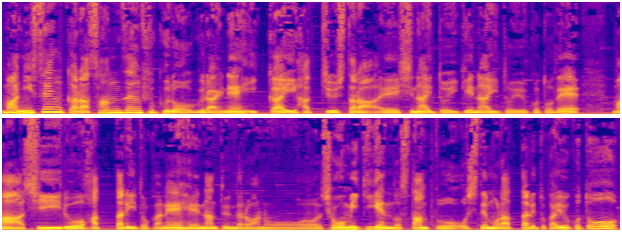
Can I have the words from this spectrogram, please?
まあ、2000から3000袋ぐらいね、1回発注したら、えーしないといけないということで、まあ、シールを貼ったりとかね、えーなんて言うんだろう、あのー賞味期限のスタンプを押してもらったりとかいうことを、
